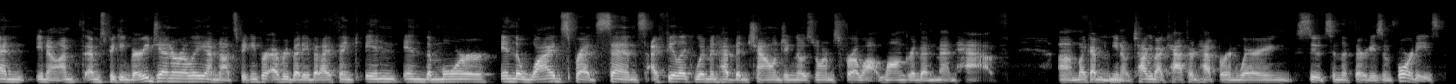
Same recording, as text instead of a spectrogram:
And you know, I'm I'm speaking very generally. I'm not speaking for everybody, but I think in in the more in the widespread sense, I feel like women have been challenging those norms for a lot longer than men have. Um, like I'm, you know, talking about Katharine Hepburn wearing suits in the 30s and 40s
